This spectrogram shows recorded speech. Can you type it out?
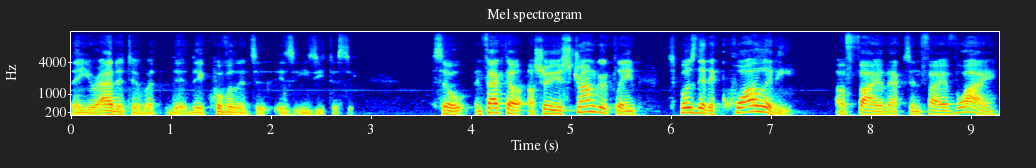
that you're additive, but the, the equivalence is, is easy to see. So in fact, I'll, I'll show you a stronger claim. Suppose that equality of phi of x and phi of y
